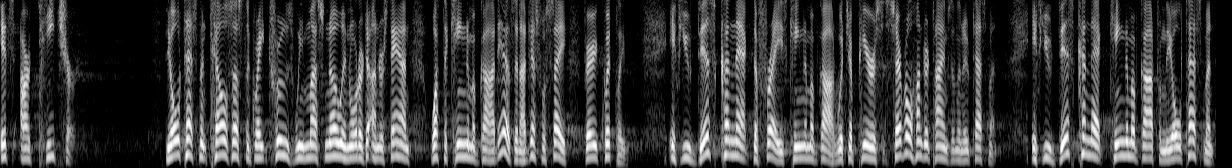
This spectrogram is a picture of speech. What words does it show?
It's our teacher. The Old Testament tells us the great truths we must know in order to understand what the kingdom of God is. And I just will say very quickly if you disconnect the phrase kingdom of God, which appears several hundred times in the New Testament, if you disconnect kingdom of God from the Old Testament,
